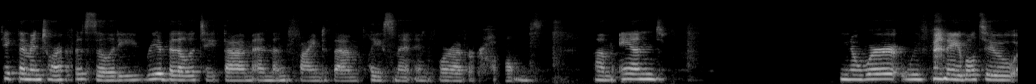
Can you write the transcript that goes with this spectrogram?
take them into our facility, rehabilitate them, and then find them placement in forever homes. Um, and you know, we're we've been able to.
